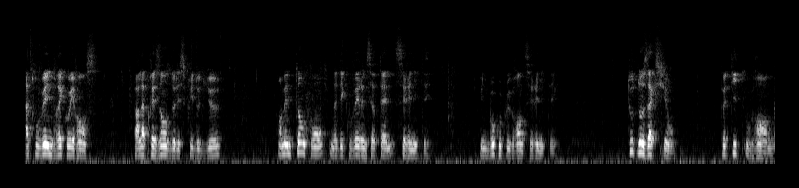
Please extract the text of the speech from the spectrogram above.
a trouvé une vraie cohérence par la présence de l'Esprit de Dieu, en même temps qu'on a découvert une certaine sérénité, une beaucoup plus grande sérénité. Toutes nos actions, petites ou grandes,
